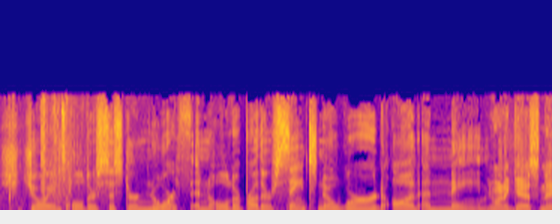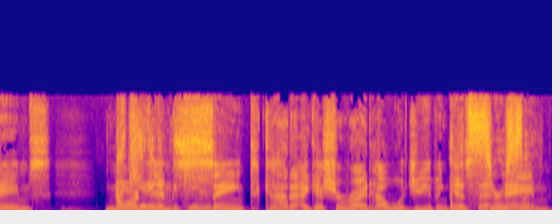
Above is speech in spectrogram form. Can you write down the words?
She joins older sister North and older brother Saint. No word on a name. You want to guess names? North can't even and begin. Saint. God, I guess you're right. How would you even I mean, guess that seriously. name?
